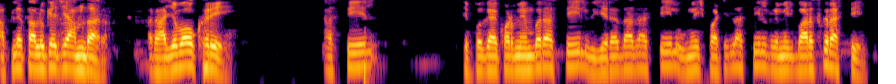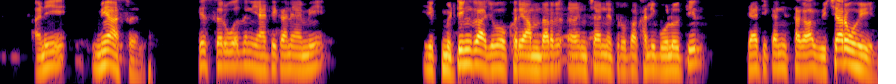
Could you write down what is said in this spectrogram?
आपल्या तालुक्याचे आमदार राजाभाऊ खरे असतील दीपक गायकवाड मेंबर असतील विजयदादा असतील उमेश पाटील असतील रमेश बारसकर असतील आणि मी असेल हे सर्वजण या ठिकाणी आम्ही एक मिटिंग राजभाऊ खरे आमदारांच्या नेतृत्वाखाली बोलवतील. त्या ठिकाणी सगळा विचार होईल.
